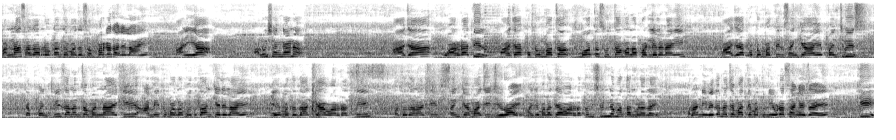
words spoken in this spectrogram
पन्नास हजार लोकांचा माझा संपर्क झालेला आहे. आणि या अनुषंगानं माझ्या वार्डातील माझ्या कुटुंबाचं मतसुद्धा मला पडलेलं नाही. माझ्या कुटुंबातील संख्या आहे पंचवीस. त्या पंचवीस जणांचं म्हणणं आहे की आम्ही तुम्हाला मतदान केलेलं आहे. ते मतदान त्या वार्डातली मतदानाची संख्या माझी झिरो आहे. म्हणजे मला त्या वार्डातून शून्य मतदान मिळालं आहे. मला निवेदनाच्या माध्यमातून एवढं सांगायचं आहे की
